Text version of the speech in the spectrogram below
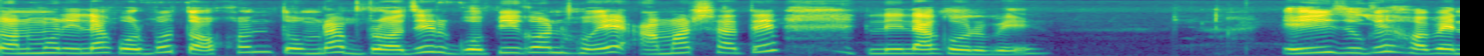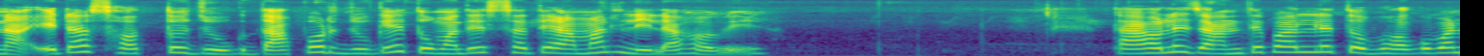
জন্মলীলা করব, তখন তোমরা ব্রজের গোপীগণ হয়ে আমার সাথে লীলা করবে। এই যুগে হবে না, এটা সত্য যুগ, দাপর যুগে তোমাদের সাথে আমার লীলা হবে। তাহলে জানতে পারলে তো ভগবান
